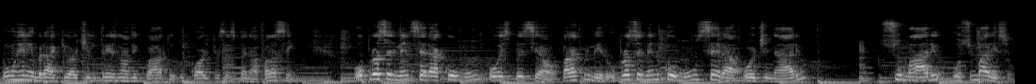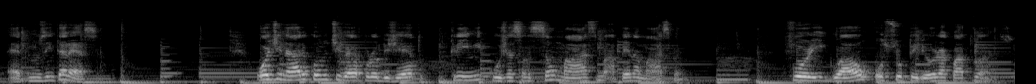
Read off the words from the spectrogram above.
Vamos relembrar aqui o artigo 394 do Código de Processo Penal. Fala assim: o procedimento será comum ou especial. Para primeiro, o procedimento comum será ordinário, sumário ou sumaríssimo. É que nos interessa. Ordinário quando tiver por objeto crime cuja sanção máxima, a pena máxima, for igual ou superior a 4 anos.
